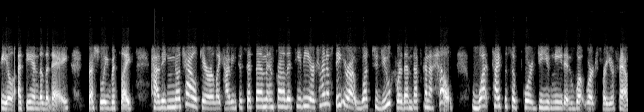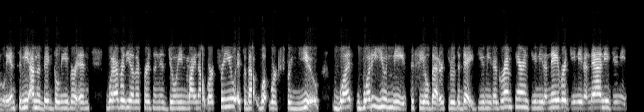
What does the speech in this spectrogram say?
feel at the end of the day, especially with like having no childcare or like having to sit them in front of the TV or trying to figure out what to do for them that's going to help. What type of support do you need and what works for your family? And to me, I'm a big believer in whatever the other person is doing might not work for you. It's about what works for you what what do you need to feel better through the day? Do you need a grandparent? Do you need a neighbor? Do you need a nanny? Do you need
